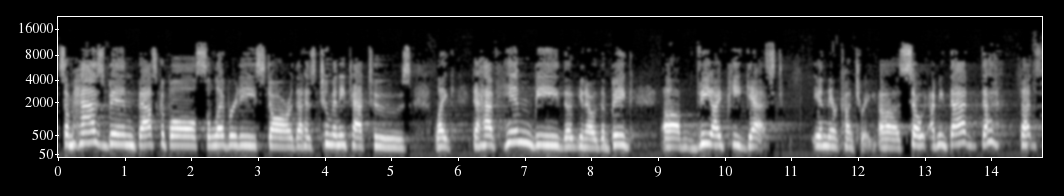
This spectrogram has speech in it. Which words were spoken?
some has been basketball celebrity star that has too many tattoos, like to have him be the, you know, the big um, VIP guest in their country. Uh, so, I mean, that, that, that's,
